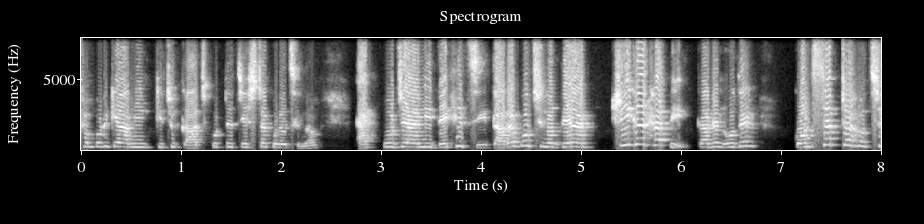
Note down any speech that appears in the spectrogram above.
সম্পর্কে আমি কিছু কাজ করতে চেষ্টা করেছিলাম। এক পর্যায়ে আমি দেখেছি, তারা বলছিল দে আর ট্রিগার হ্যাপি কারণ ওদের কনসেপ্টটা হচ্ছে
